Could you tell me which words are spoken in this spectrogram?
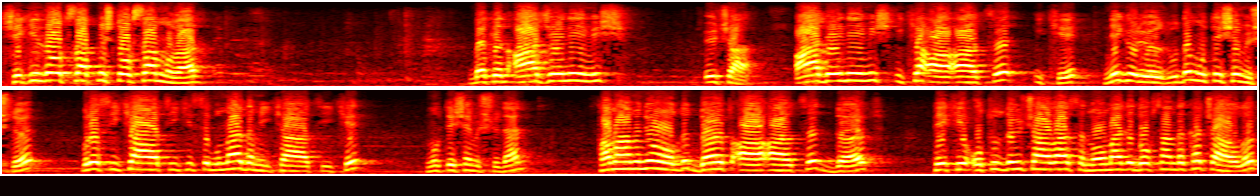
Şekilde 30 60 90 mı var? Bakın AC neymiş? 3A. AD neymiş? 2A artı 2. Ne görüyoruz burada? Muhteşem üçlü. Burası 2A artı 2 ise bunlar da mı 2A artı 2? Muhteşem üçlüden. Tamamı ne oldu? 4A artı 4. Peki 30'da 3A varsa normalde 90'da kaç A olur?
